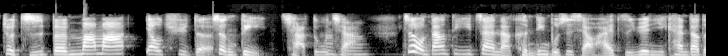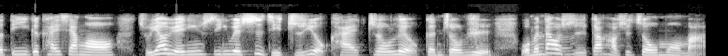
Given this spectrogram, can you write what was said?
就直奔妈妈要去的圣地卡都恰。嗯这种当第一站呢、啊，肯定不是小孩子愿意看到的第一个开箱哦。主要原因是因为市集只有开周六跟周日，我们到时刚好是周末嘛，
